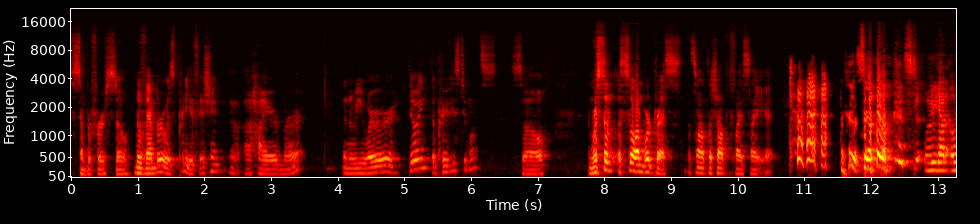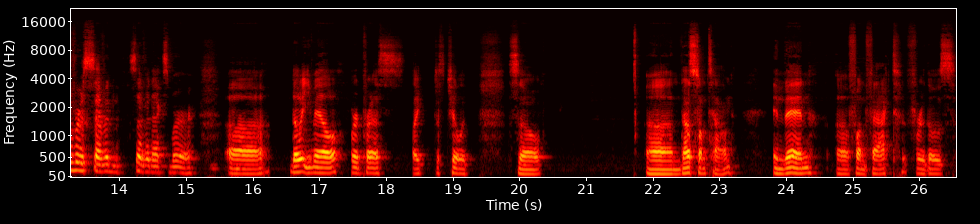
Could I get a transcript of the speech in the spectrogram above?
December first, so November was pretty efficient, a higher MER than we were doing the previous two months. So, and we're still still on WordPress. That's not the Shopify site yet. so we got over seven seven x MER. Uh, no email, WordPress, like just chilling. So um, that's Stumptown. And then, uh, fun fact for those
